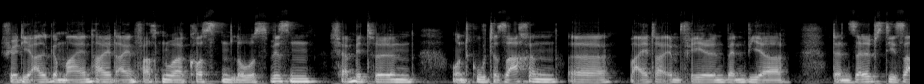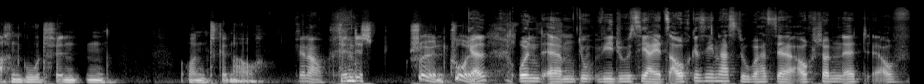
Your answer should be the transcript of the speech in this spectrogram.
für die Allgemeinheit einfach nur kostenlos Wissen vermitteln und gute Sachen äh, weiterempfehlen, wenn wir denn selbst die Sachen gut finden. Und genau. Genau. Finde ich Schön, cool. Gell? Und ähm, du, wie du es ja jetzt auch gesehen hast, du hast ja auch schon äh, auf,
